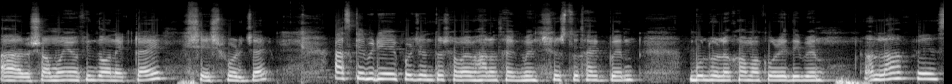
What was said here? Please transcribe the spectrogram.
আর সময়ও কিন্তু অনেকটাই শেষ পর্যায়ে। আজকের ভিডিও এই পর্যন্ত। সবাই ভালো থাকবেন, সুস্থ থাকবেন। ভুল হলে ক্ষমা করে দিবেন। আল্লাহ হাফেজ।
